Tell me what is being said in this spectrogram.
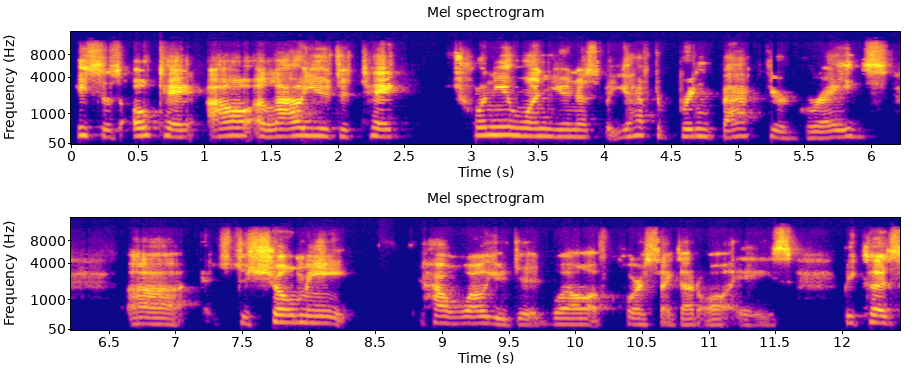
he says, okay, I'll allow you to take 21 units, but you have to bring back your grades uh, to show me how well you did. Well, of course, I got all A's because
